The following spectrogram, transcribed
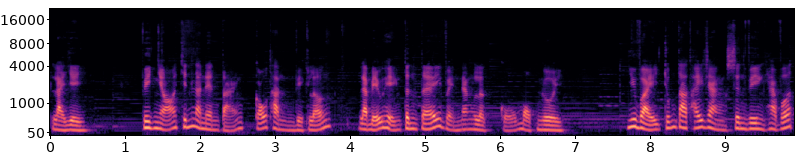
là gì? Việc nhỏ chính là nền tảng cấu thành việc lớn là biểu hiện tinh tế về năng lực của một người. Như vậy chúng ta thấy rằng sinh viên harvard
